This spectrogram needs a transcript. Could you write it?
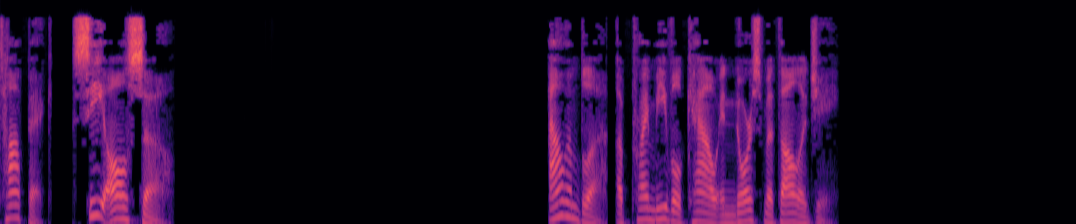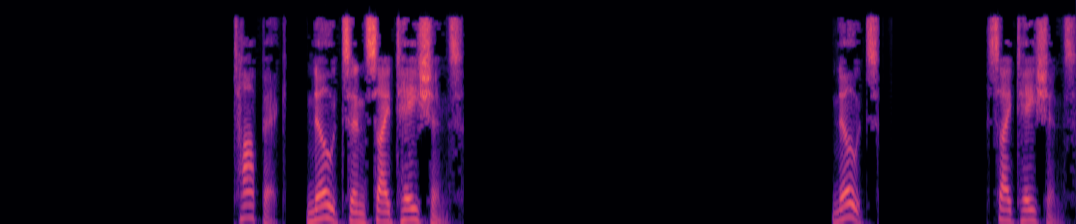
Topic. See also Aumbla, a primeval cow in Norse mythology Topic. Notes and citations Notes Citations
